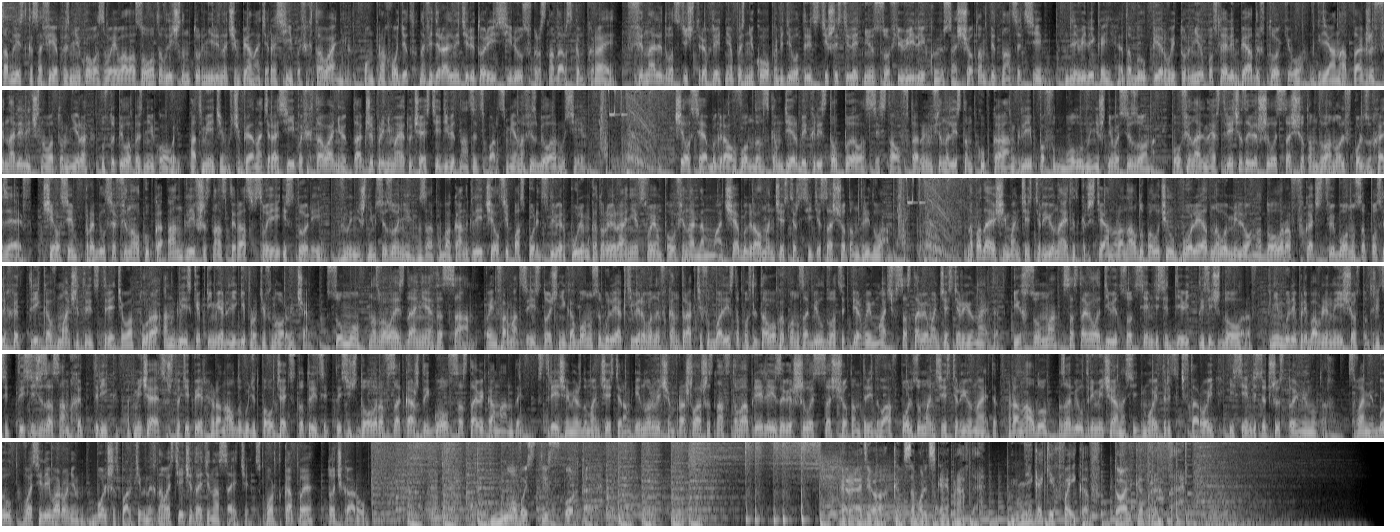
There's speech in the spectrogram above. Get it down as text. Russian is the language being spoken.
Саблистка София Позднякова завоевала золото в личном турнире на чемпионате России по фехтованию. Он проходит на федеральной территории «Сириус» в Краснодарском крае. В финале 24-летняя Позднякова победила 36-летнюю Софью Великую со счетом 15-7. Для Великой это был первый турнир после Олимпиады в Токио, где она также в финале личного турнира уступила Поздняковой. Отметим, в чемпионате России по фехтованию также принимают участие 19 спортсменов из Белоруссии. Челси обыграл в лондонском дерби Кристал Пэлас и стал вторым финалистом Кубка Англии по футболу нынешнего сезона. Полуфинальная встреча завершилась со счетом 2-0 в пользу хозяев. Челси пробился в финал Кубка Англии в 16 раз в своей истории. В нынешнем сезоне за Кубок Англии Челси поспорит с Ливерпулем, который ранее в своем полуфинальном матче обыграл Манчестер Сити со счетом 3-2. Нападающий Манчестер Юнайтед Криштиану Роналду получил более 1 миллиона долларов в качестве бонуса после хэт-трика в матче 33-го тура английской премьер-лиги против Норвича. Сумму назвала издание The Sun. По информации источника, бонусы были активированы в контракте футболиста после того, как он забил 21-й матч в составе Манчестер Юнайтед. Их сумма составила 979 тысяч долларов. К ним были прибавлены еще 130 тысяч за сам хэт-трик. Отмечается, что теперь Роналду будет получать 130 тысяч долларов за каждый гол гол в составе команды. Встреча между Манчестером и Норвичем прошла 16 апреля и завершилась со счетом 3-2 в пользу Манчестер Юнайтед. Роналду забил три мяча на 7, 32 и 76 минутах. С вами был Василий Воронин. Больше спортивных новостей читайте на сайте sportkp.ru Новости спорта. Радио «Комсомольская правда». Никаких фейков, только правда.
